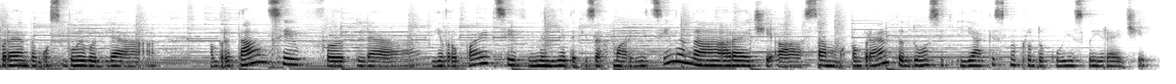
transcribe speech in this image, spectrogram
брендом, особливо для британців, для європейців. Не є такі захмарні ціни на речі, а сам бренд досить якісно продукує свої речі.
